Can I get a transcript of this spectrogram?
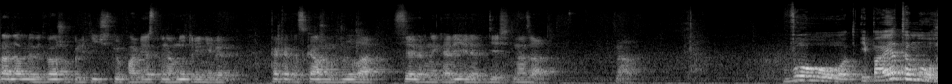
продавливать вашу политическую повестку на внутренний рынок. как это, скажем, было в Северной Корее лет 10 назад. Да. Вот, и поэтому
